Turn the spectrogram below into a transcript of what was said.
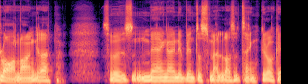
planla angrep. Så med en gang de begynte å smelle, så tenker du ok,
